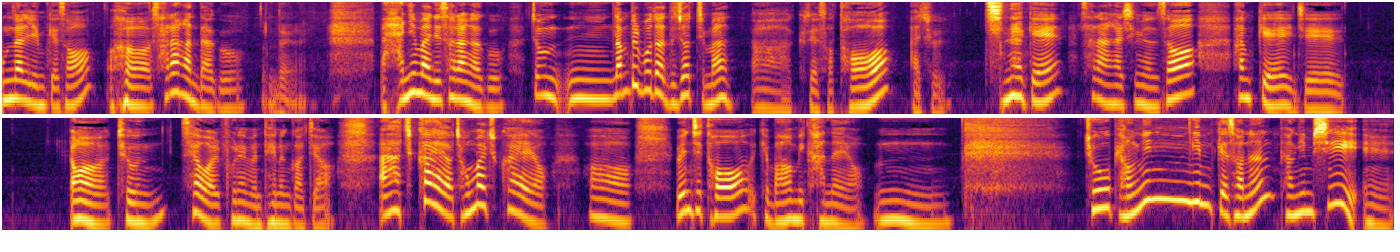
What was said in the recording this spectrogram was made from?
봄날님께서 어, 사랑한다고. 네. 많이 많이 사랑하고 좀 음, 남들보다 늦었지만 아 그래서 더 아주 진하게 사랑하시면서 함께 이제 어 좋은 세월 보내면 되는 거죠. 아 축하해요. 정말 축하해요. 어 왠지 더 이렇게 마음이 가네요. 음. 조병임님께서는 병임 씨, 예,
